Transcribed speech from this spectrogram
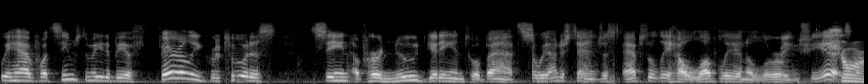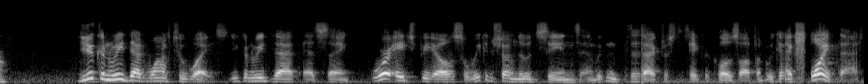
we have what seems to me to be a fairly gratuitous scene of her nude getting into a bath, so we understand just absolutely how lovely and alluring she is. Sure you can read that one of two ways. You can read that as saying, we're HBO, so we can show nude scenes and we can get this actress to take her clothes off and we can exploit that.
